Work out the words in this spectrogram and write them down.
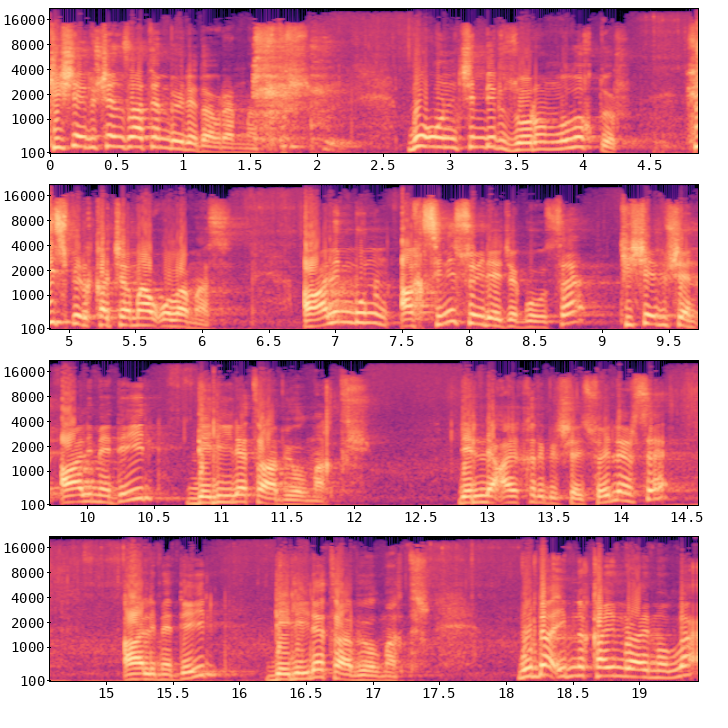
kişiye düşen zaten böyle davranmasıdır. Bu onun için bir zorunluluktur. Hiçbir kaçamağı olamaz. Alim bunun aksini söyleyecek olsa kişiye düşen alime değil delile tabi olmaktır. Delile aykırı bir şey söylerse alime değil delile tabi olmaktır. Burada İbn-i Kayyum Rahimullah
